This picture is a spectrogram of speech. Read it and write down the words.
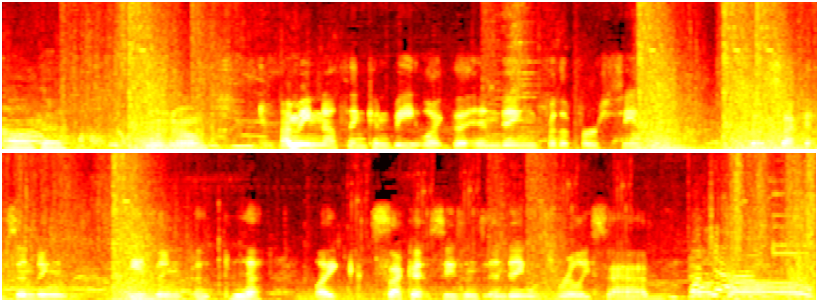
Oh, okay. I don't know. I mean, nothing can beat like the ending for the first season. The second ending, even uh, bleh, like second season's ending was really sad. Watch out!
